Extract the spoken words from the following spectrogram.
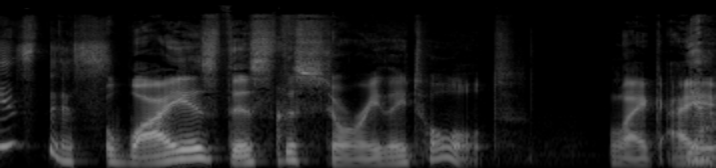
is this? Why is this the story they told? Like I. Yeah.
